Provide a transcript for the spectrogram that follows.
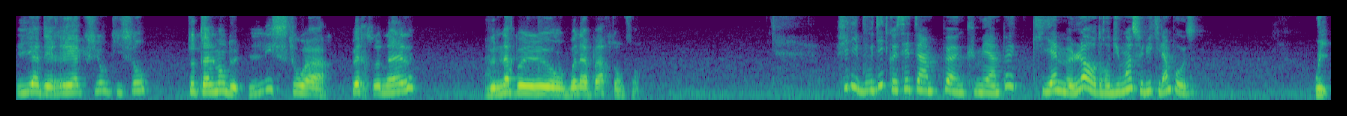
il y a des réactions qui sont totalement de l'histoire personnelle de Napoléon Bonaparte enfant. Philippe, vous dites que c'est un punk, mais un punk qui aime l'ordre, du moins celui qui l'impose. Oui,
